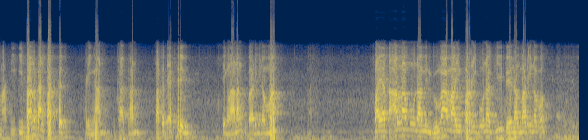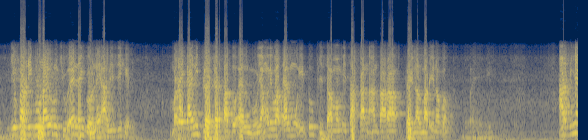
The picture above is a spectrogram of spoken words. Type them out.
mati. Pisah kan saged ringan, pegatan, saged ekstrim. Sing lanang diparingi nama Faya ta'alamu namin guma ma yufarriquna bi bainal mar'i napa? Yufarriquna rujuke ning gone ahli sihir. Mereka ini belajar satu ilmu yang lewat ilmu itu bisa memisahkan antara bainal mar'i napa? Artinya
